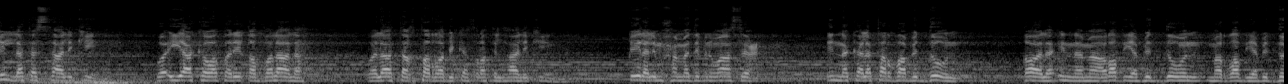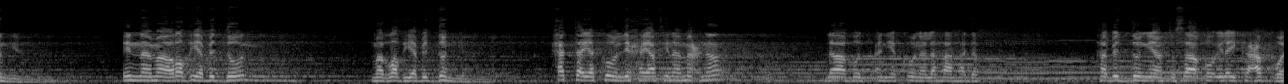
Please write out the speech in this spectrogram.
قلة السالكين وإياك وطريق الضلالة ولا تغتر بكثرة الهالكين. قيل لمحمد بن واسع إنك لترضى بالدون قال إنما رضي بالدون من رضي بالدنيا. إنما رضي بالدون من رضي بالدنيا. حتى يكون لحياتنا معنى لابد أن يكون لها هدف. هب الدنيا تساق إليك عفوا.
